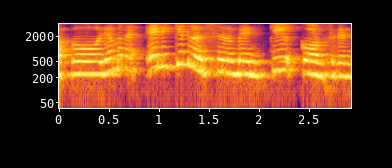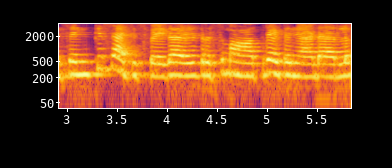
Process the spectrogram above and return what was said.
അപ്പോൾ ഞാൻ പറഞ്ഞ എനിക്ക് ഡ്രസ്സ് ഇടുമ്പോൾ എനിക്ക് കോൺഫിഡൻസ് എനിക്ക് സാറ്റിസ്ഫൈഡ് ആയ ഡ്രസ്സ് മാത്രമായിട്ട് ഞാൻ ഇടാറുള്ളൂ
